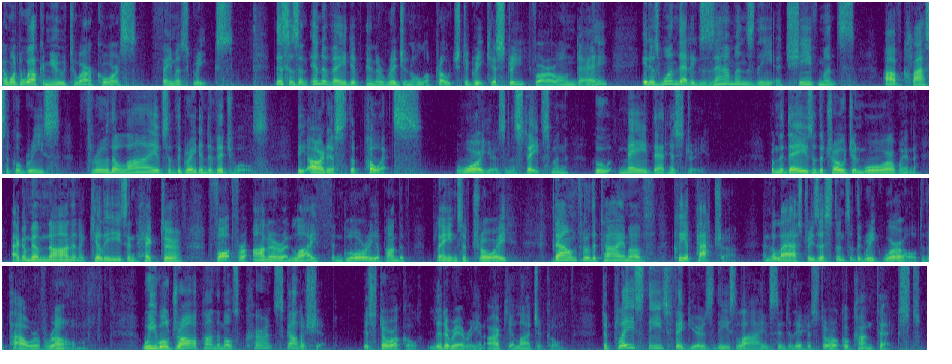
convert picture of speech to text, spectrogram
I want to welcome you to our course, Famous Greeks. This is an innovative and original approach to Greek history for our own day. It is one that examines the achievements of classical Greece through the lives of the great individuals, the artists, the poets, the warriors, and the statesmen who made that history. From the days of the Trojan War, when Agamemnon and Achilles and Hector fought for honor and life and glory upon the plains of Troy, down through the time of Cleopatra and the last resistance of the Greek world to the power of Rome. We will draw upon the most current scholarship, historical, literary, and archaeological, to place these figures, these lives, into their historical context.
